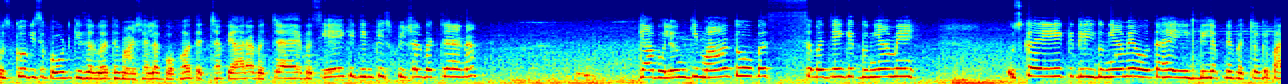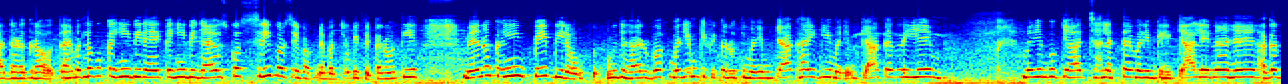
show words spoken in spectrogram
उसको भी सपोर्ट की ज़रूरत है, माशाल्लाह बहुत अच्छा प्यारा बच्चा है। बस ये है कि जिनके स्पेशल बच्चे हैं ना, क्या बोले, उनकी माँ तो बस समझें कि दुनिया में उसका एक दिल दुनिया में होता है, एक दिल अपने बच्चों के पास धड़क रहा होता है। मतलब वो कहीं भी रहे, कहीं भी जाए, उसको सिर्फ़ और सिर्फ़ अपने बच्चों की फ़िक्र होती है। मैं ना कहीं पे भी रहूँ, मुझे हर वक्त मरियम की फ़िक्र होती है, मरियम क्या खाएगी, मरियम क्या कर रही है, मरियम को क्या अच्छा लगता है, मरियम के लिए क्या लेना है। अगर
